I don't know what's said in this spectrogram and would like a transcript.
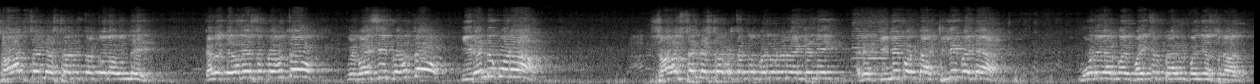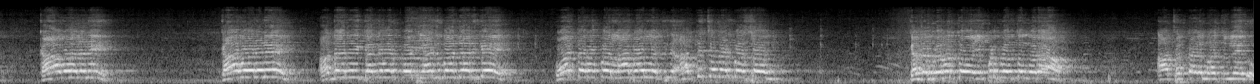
soft and establish చట్టంలో ఉంది. గత తెలుగుదేశం ప్రభుత్వం ఇప్పుడు వైసీపీ ప్రభుత్వం ఈ రెండు కూడా సాఫ్ట్ అండ్ ఎస్టాబ్లిష్ చట్టం పడి ఉండడం ఏంటండి అదే కిల్లి కొట్ట కిల్లి పెట్ట. మూడు వేల మంది పైసలు కార్మికులు పనిచేస్తున్నారు. కావాలని కావాలని అదాని గంగవరం పోటీ యాజమాన్యానికి కోట్ల రూపాయల లాభాలు అందించడం కోసం గత ప్రభుత్వం ఇప్పుడు ప్రభుత్వం కూడా ఆ చట్టాలు మార్చడం లేదు.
